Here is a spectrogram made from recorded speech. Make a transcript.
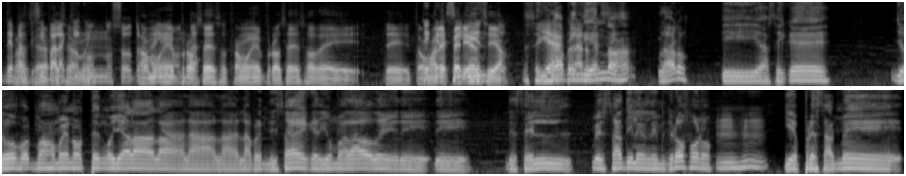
de participar gracias, aquí con nosotros. Estamos en el Onda. proceso, estamos en el proceso de, tomar experiencia. De seguir claro aprendiendo, sí. ajá, claro. Y así que yo más o menos tengo ya la, la, la, la- el aprendizaje que Dios me ha dado de, de, ser versátil en el micrófono y expresarme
